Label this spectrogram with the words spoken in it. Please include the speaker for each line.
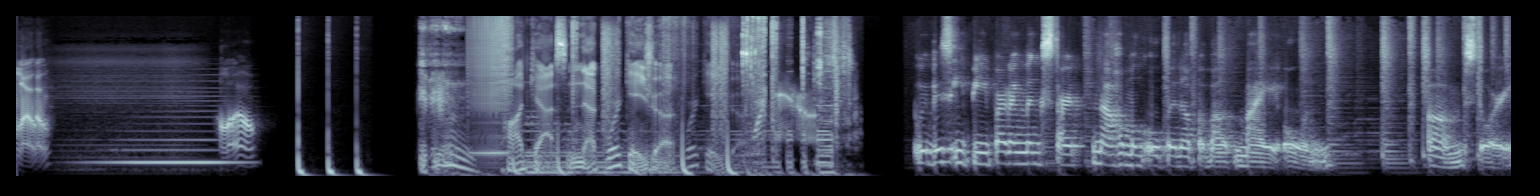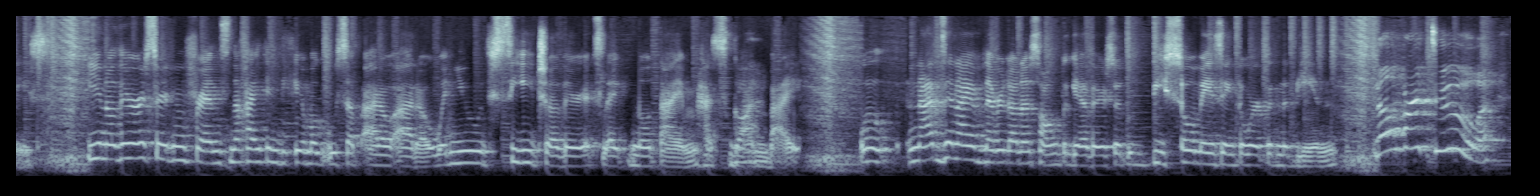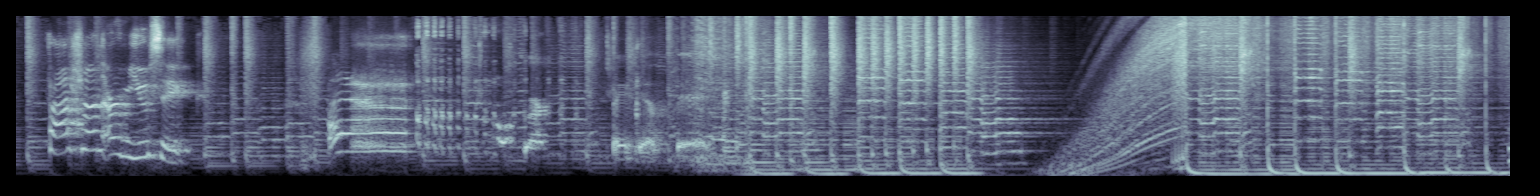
Speaker 1: Hello? Hello?
Speaker 2: Podcast Network Asia. Network Asia.
Speaker 3: with this EP, parang nag-start na ako mag-open up about my own um, stories. You know, there are certain friends na kahit hindi kayo mag-usap araw-araw, when you see each other, it's like no time has gone by. Well, Nads and I have never done a song together, so it would be so amazing to work with Nadine.
Speaker 4: Number two, fashion or music?
Speaker 3: Can't think.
